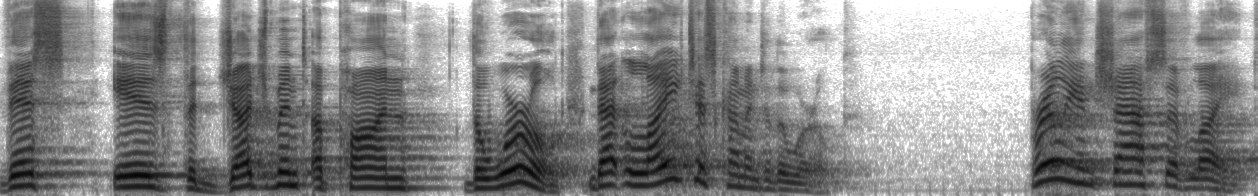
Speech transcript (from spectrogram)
this is the judgment upon the world. That light has come into the world. Brilliant shafts of light.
